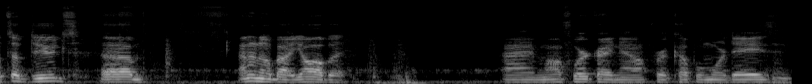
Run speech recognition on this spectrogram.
What's up, dudes? Um, I don't know about y'all, but I'm off work right now for a couple more days, and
